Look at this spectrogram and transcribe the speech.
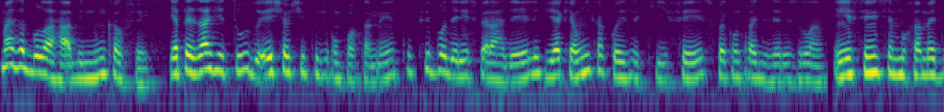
Mas Abu Lahab nunca o fez. E apesar de tudo, este é o tipo de comportamento que se poderia esperar dele, já que a única coisa que fez foi contradizer o Islã. Em essência, Muhammad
